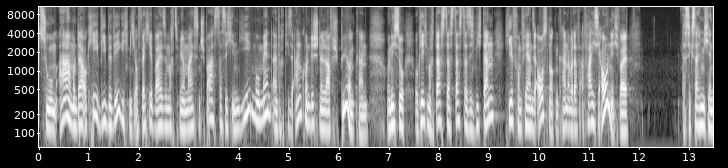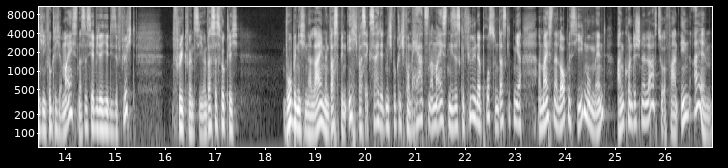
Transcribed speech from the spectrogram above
zu umarmen und da, okay, wie bewege ich mich, auf welche Weise macht es mir am meisten Spaß, dass ich in jedem Moment einfach diese unconditional Love spüren kann und nicht so, okay, ich mache das, das, das, dass ich mich dann hier vom Fernseher ausnocken kann, aber da erfahre ich es ja auch nicht, weil das excite mich ja nicht wirklich am meisten. Das ist ja wieder hier diese Flücht-Frequency und was ist wirklich wo bin ich in Alignment? Was bin ich? Was excited mich wirklich vom Herzen am meisten? Dieses Gefühl in der Brust. Und das gibt mir am meisten Erlaubnis, jeden Moment unconditional Love zu erfahren. In allem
